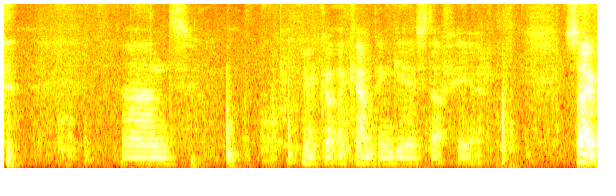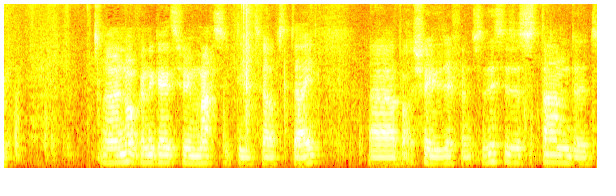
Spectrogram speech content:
and we've got the camping gear stuff here. So, I'm not going to go through massive detail today, uh, but I'll show you the difference. So this is a standard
